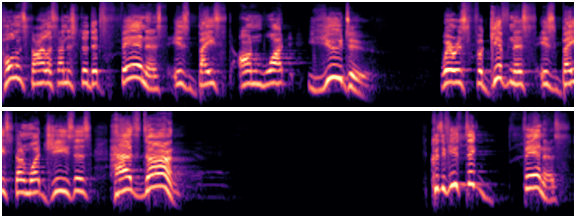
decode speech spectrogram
Paul and Silas understood that fairness is based on what you do, whereas forgiveness is based on what Jesus has done. Because if you think fairness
